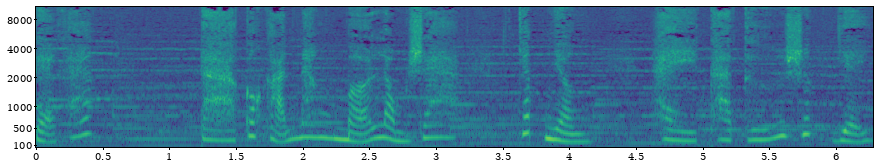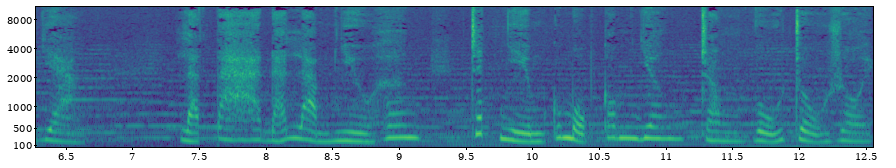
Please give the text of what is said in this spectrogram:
kẻ khác, ta có khả năng mở lòng ra, chấp nhận hay tha thứ rất dễ dàng là ta đã làm nhiều hơn trách nhiệm của một công dân trong vũ trụ rồi.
